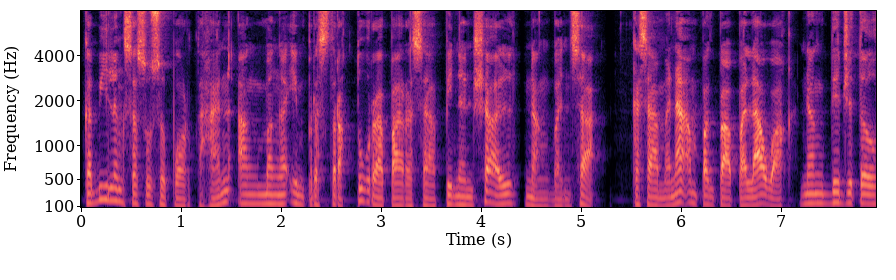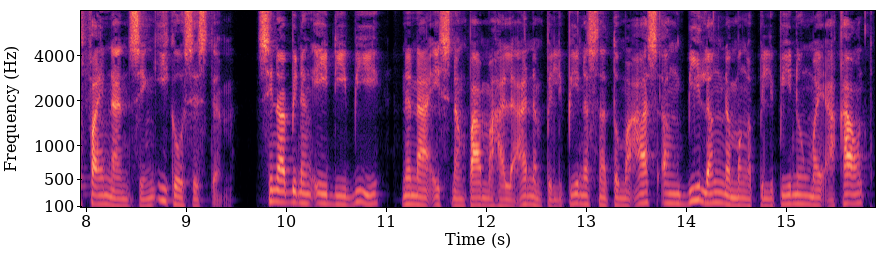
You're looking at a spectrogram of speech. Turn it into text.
Kabilang sa susuportahan ang mga infrastruktura para sa pinansyal ng bansa, kasama na ang pagpapalawak ng digital financing ecosystem. Sinabi ng ADB na nais ng pamahalaan ng Pilipinas na tumaas ang bilang ng mga Pilipinong may account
